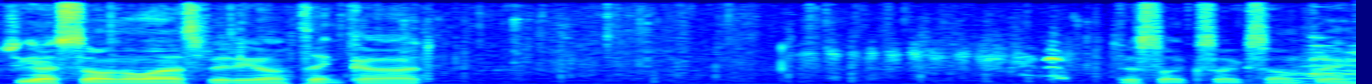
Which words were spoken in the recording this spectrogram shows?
Which you guys saw in the last video. Thank God. This looks like something.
